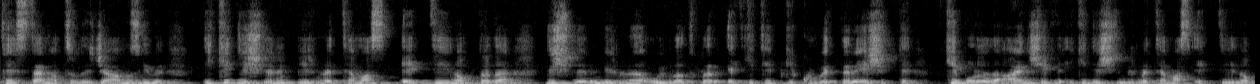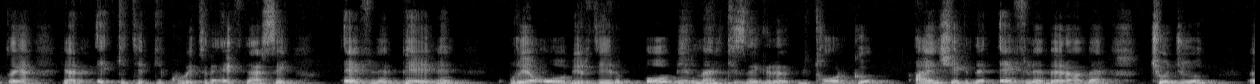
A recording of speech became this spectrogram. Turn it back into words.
testten hatırlayacağımız gibi iki dişlerin birbirine temas ettiği noktada dişlerin birbirine uyguladıkları etki tepki kuvvetleri eşitti. Ki burada da aynı şekilde iki dişin birbirine temas ettiği noktaya yani etki tepki kuvvetine F dersek F ile P'nin buraya O1 diyelim. O1 merkezine göre bir torku. Aynı şekilde F ile beraber çocuğun e,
